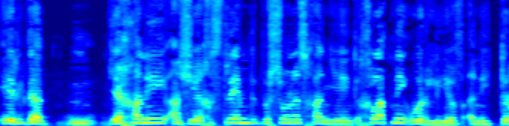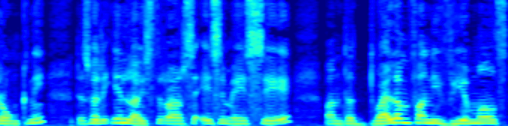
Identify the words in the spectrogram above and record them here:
Erik dat jy gaan nie as jy 'n gestremde persoon is gaan jy glad nie oorleef in die tronk nie. Dis wat die een luisteraar se SMS sê, want dit dwelm van die wemels,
